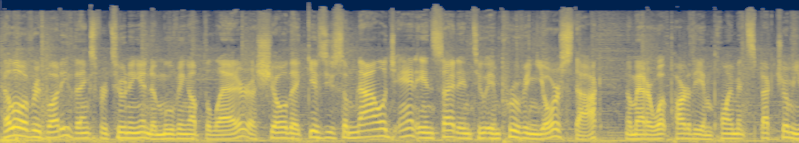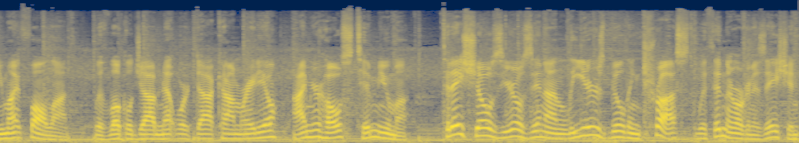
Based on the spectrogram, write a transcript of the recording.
Hello, everybody. Thanks for tuning in to Moving Up the Ladder, a show that gives you some knowledge and insight into improving your stock, no matter what part of the employment spectrum you might fall on. With localjobnetwork.com radio, I'm your host, Tim Muma. Today's show zeroes in on leaders building trust within their organization,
